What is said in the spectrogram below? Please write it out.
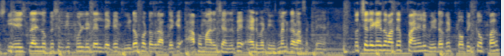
उसकी एज प्राइस लोकेशन की फुल डिटेल देके वीडियो फोटोग्राफ देके आप हमारे चैनल पे एडवर्टीजमेंट करवा सकते हैं। तो चलिए गाइज़ अब आते हैं फाइनली वीडियो के टॉपिक के ऊपर।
